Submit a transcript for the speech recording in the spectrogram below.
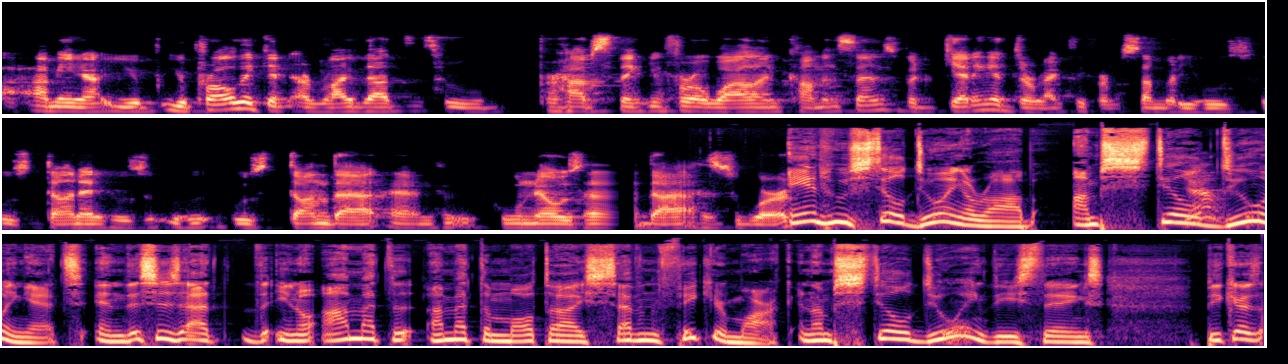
I mean, uh, you you probably can arrive that through perhaps thinking for a while in common sense, but getting it directly from somebody who's who's done it, who's who's done that, and who, who knows that that has worked, and who's still doing it. Rob, I'm still yeah. doing it, and this is at the, you know I'm at the I'm at the multi seven figure mark, and I'm still doing these things because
